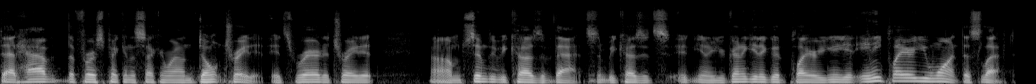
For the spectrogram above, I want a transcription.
that have the first pick in the second round don't trade it. It's rare to trade it um, simply because of that. And because it's it, you know you're going to get a good player. You're going to get any player you want that's left,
